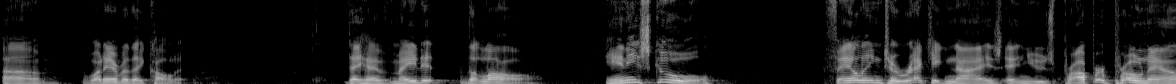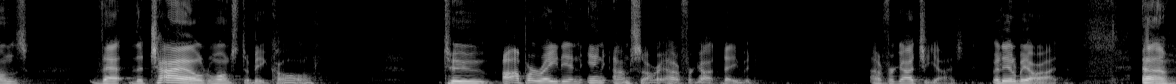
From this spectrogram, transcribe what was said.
uh, whatever they call it, they have made it the law. Any school failing to recognize and use proper pronouns that the child wants to be called to operate in any, I'm sorry, I forgot David. I forgot you guys, but it'll be all right. Um,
